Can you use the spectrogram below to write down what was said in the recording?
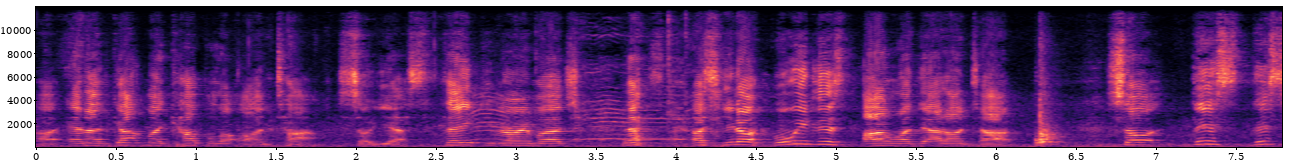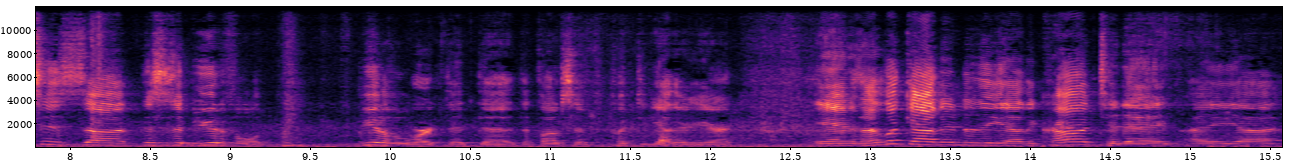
uh, and I've got my cupola on top. So yes, thank you very much. That's, you know, when we do this, I want that on top. So this this is uh, this is a beautiful, beautiful work that uh, the folks have put together here. And as I look out into the the crowd today, I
